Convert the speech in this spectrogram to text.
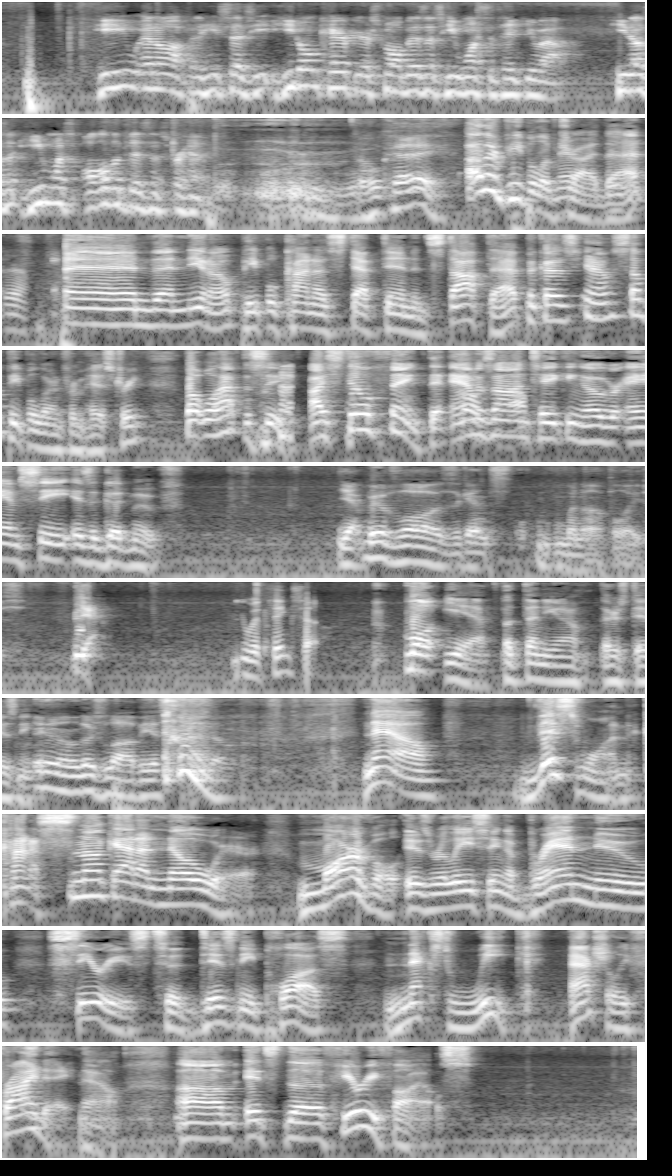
he went off and he says he, he don't care if you're a small business. He wants to take you out. He doesn't. He wants all the business for him. Okay. Other people have tried that. Yeah. And then, you know, people kind of stepped in and stopped that because, you know, some people learn from history. But we'll have to see. I still think that oh, Amazon taking over AMC is a good move. Yeah, we have laws against monopolies. Yeah. You would think so. Well, yeah, but then, you know, there's Disney. You know, there's lobbyists. so. Now, this one kind of snuck out of nowhere. Marvel is releasing a brand new series to Disney Plus next week. Actually, Friday now. Um, it's the Fury Files.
